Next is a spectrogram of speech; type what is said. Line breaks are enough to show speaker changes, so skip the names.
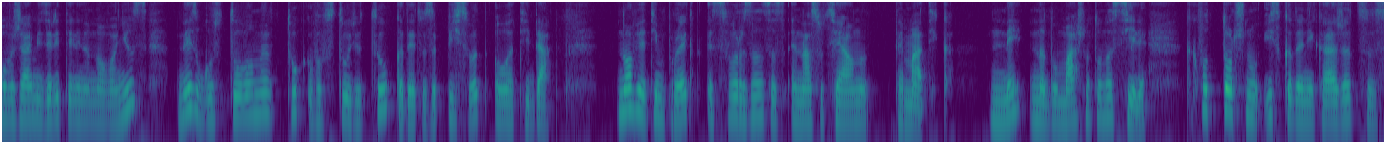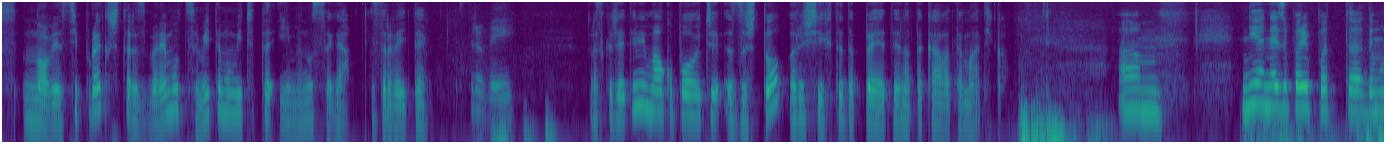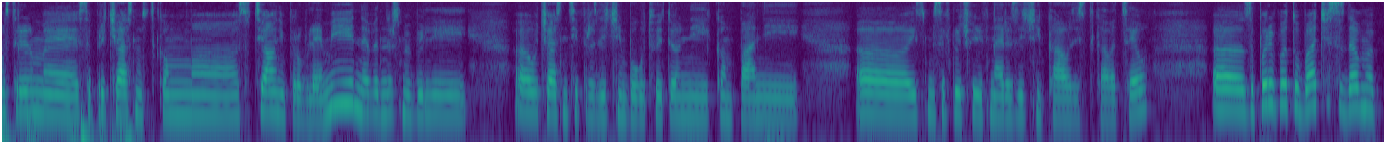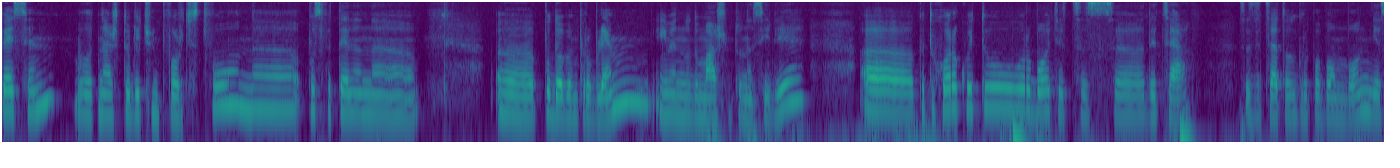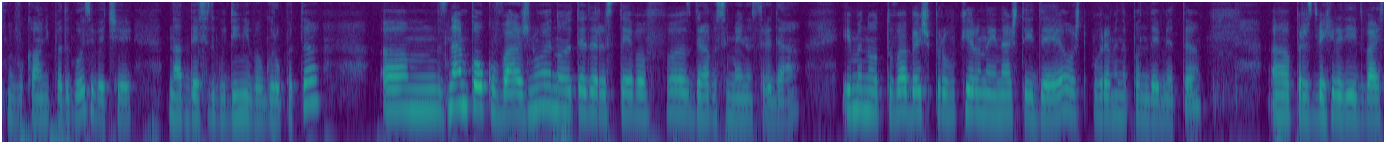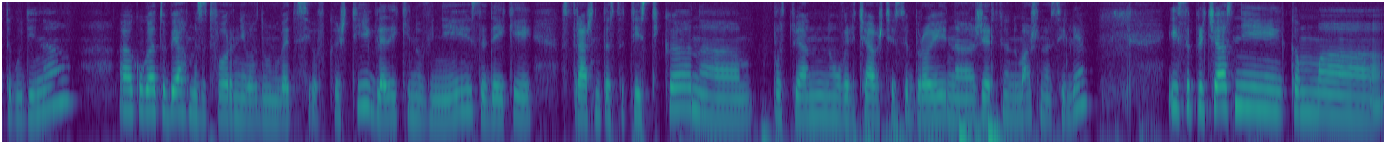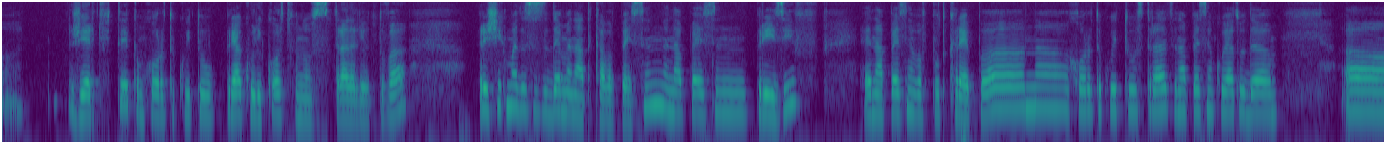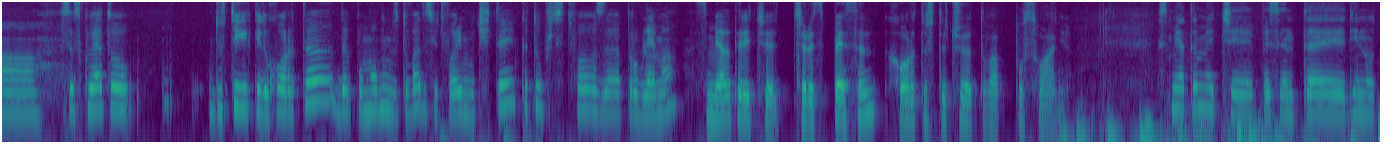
уважаеми зрители на Нова Нюс. Днес гостуваме тук в студиото, където записват Латида. Новият им проект е свързан с една социална тематика. Не на домашното насилие. Какво точно иска да ни кажат с новия си проект, ще разберем от самите момичета именно сега. Здравейте!
Здравей!
Разкажете ми малко повече, защо решихте да пеете на такава тематика?
Ам, ние не за първи път демонстрираме съпричастност към социални проблеми. Не веднъж сме били участници в различни благотворителни кампании и сме се включвали в най-различни каузи с такава цел. За първи път обаче създаваме песен от нашето лично творчество, на, посветена на подобен проблем, именно домашното насилие. Като хора, които работят с деца, с децата от група Бомбон. Ние сме вокални педагози, вече над 10 години в групата. Знаем колко важно е едно дете да расте в здрава семейна среда. Именно от това беше провокирана и нашата идея още по време на пандемията през 2020 година, когато бяхме затворени в домовете си вкъщи, гледайки новини, следейки страшната статистика на постоянно увеличаващия се брой на жертви на домашно насилие. И са причастни към а, жертвите, към хората, които пряко или косвено са страдали от това, решихме да създадем една такава песен, една песен призив, една песен в подкрепа на хората, които страдат, една песен, която да а, с която достигайки до хората, да помогнем за това да си отворим очите като общество за проблема.
Смятате ли, че чрез песен хората ще чуят това послание?
Смятаме, че песента е един от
